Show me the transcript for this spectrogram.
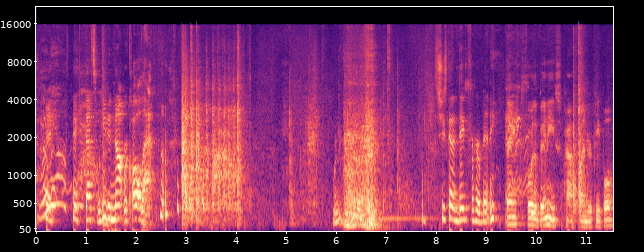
Threw me off. hey, that's he did not recall that. She's got to dig for her Benny. Thanks for the bennies, Pathfinder people.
